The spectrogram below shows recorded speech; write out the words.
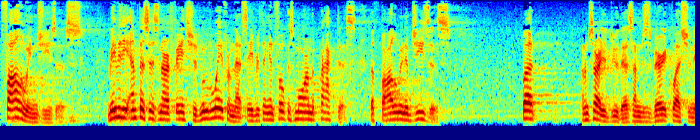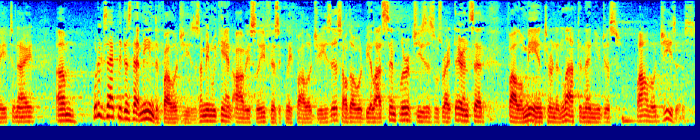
Following Jesus. Maybe the emphasis in our faith should move away from that Savior thing and focus more on the practice, the following of Jesus. But, I'm sorry to do this, I'm just very questioning tonight. Um, what exactly does that mean to follow Jesus? I mean, we can't obviously physically follow Jesus, although it would be a lot simpler if Jesus was right there and said, Follow me, and turned and left, and then you just followed Jesus.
